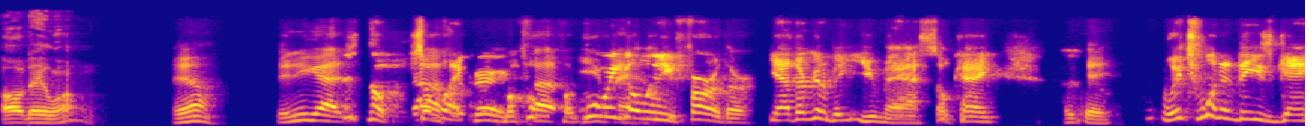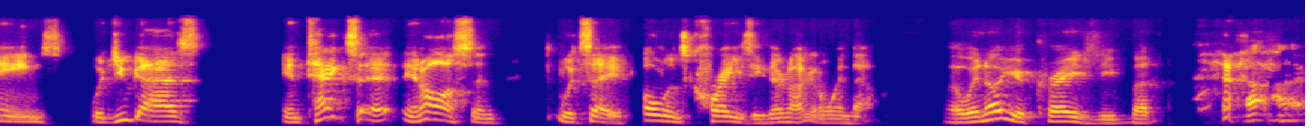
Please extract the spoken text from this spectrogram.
all day long. Yeah. Then you got so, so wait, before, before we go any further, yeah, they're going to beat UMass. Okay. Okay. Which one of these games would you guys in Texas in Austin would say Olin's crazy? They're not going to win that one. Well, we know you're crazy, but I,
